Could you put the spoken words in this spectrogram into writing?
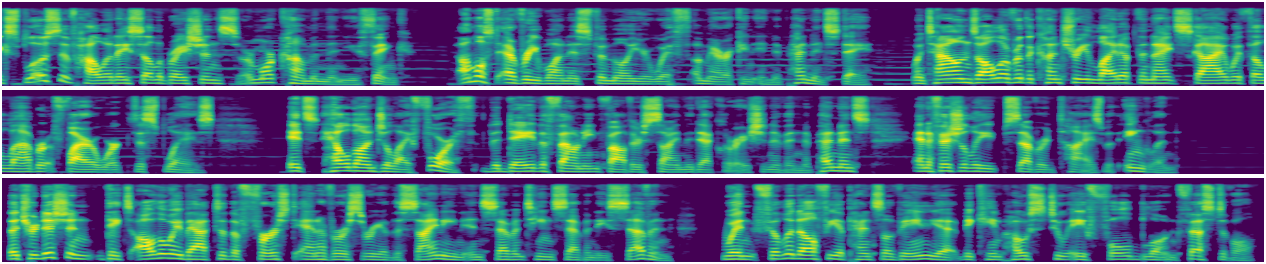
Explosive holiday celebrations are more common than you think. Almost everyone is familiar with American Independence Day, when towns all over the country light up the night sky with elaborate firework displays. It's held on July 4th, the day the founding fathers signed the Declaration of Independence and officially severed ties with England. The tradition dates all the way back to the first anniversary of the signing in 1777, when Philadelphia, Pennsylvania became host to a full blown festival.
